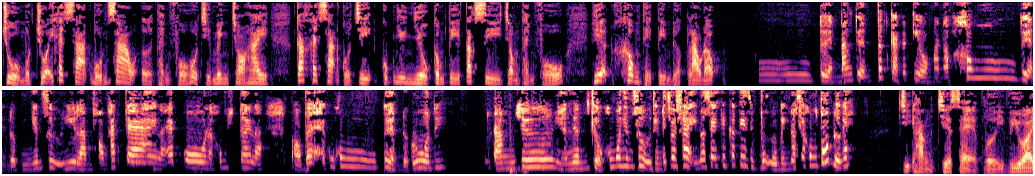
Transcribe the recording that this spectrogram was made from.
chủ một chuỗi khách sạn 4 sao ở thành phố Hồ Chí Minh cho hay, các khách sạn của chị cũng như nhiều công ty taxi trong thành phố hiện không thể tìm được lao động tuyển đang tuyển tất cả các kiểu mà nó không tuyển được nhân sự như làm phòng HK hay là FO là không, hay là bảo vệ cũng không tuyển được luôn đi càng chứ nhân, kiểu không có nhân sự thì nó cho chạy, nó sẽ, cái, các cái dịch vụ của mình nó sẽ không tốt được ấy chị Hằng chia sẻ với VOA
